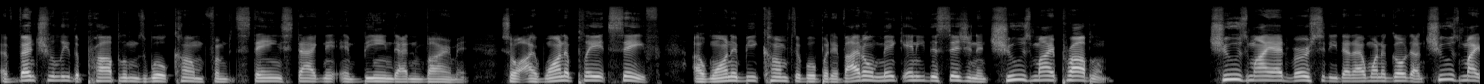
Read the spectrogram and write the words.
eventually the problems will come from staying stagnant and being that environment. So I want to play it safe. I want to be comfortable, but if I don't make any decision and choose my problem, choose my adversity that I want to go down, choose my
